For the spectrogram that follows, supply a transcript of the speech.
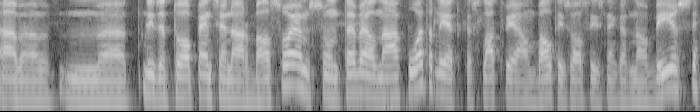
Līdz ar to pensionāru balsojums, un te vēl nāk otra lieta, kas Latvijā un Baltijas valstīs nekad nav bijusi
